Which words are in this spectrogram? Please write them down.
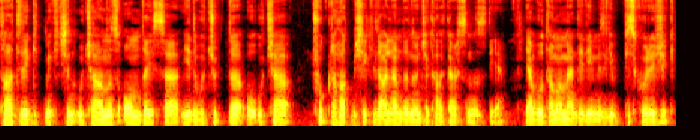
tatile gitmek için uçağınız 10'daysa 7.30'da o uçağa çok rahat bir şekilde alarmdan önce kalkarsınız diye. Yani bu tamamen dediğimiz gibi psikolojik.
